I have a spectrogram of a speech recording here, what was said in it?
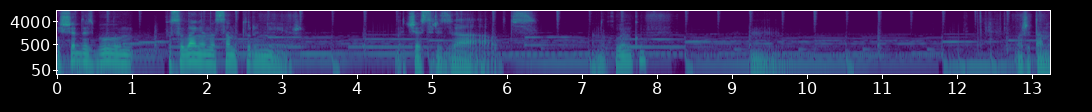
І ще десь було посилання на сам турнір. На Chess Results. А ну хвилинку. Може там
